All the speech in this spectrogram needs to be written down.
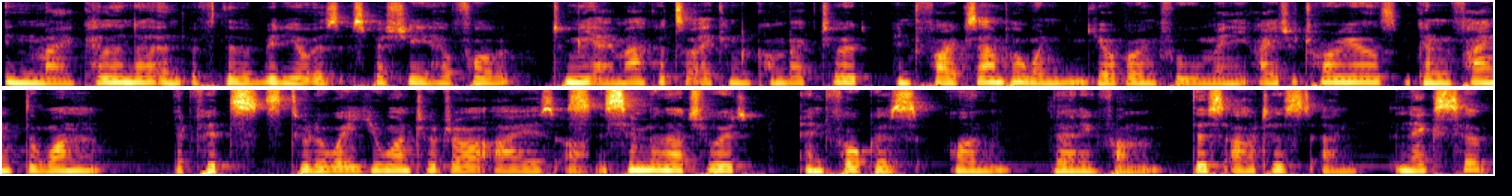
in my calendar and if the video is especially helpful to me, I mark it so I can come back to it. And for example, when you're going through many eye tutorials, you can find the one that fits to the way you want to draw eyes or similar to it and focus on learning from this artist and Next tip,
